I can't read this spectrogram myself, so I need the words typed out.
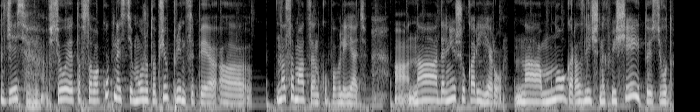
здесь mm все это в совокупности может вообще, в принципе, а, на самооценку повлиять, а, на дальнейшую карьеру, на много различных вещей. То есть вот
